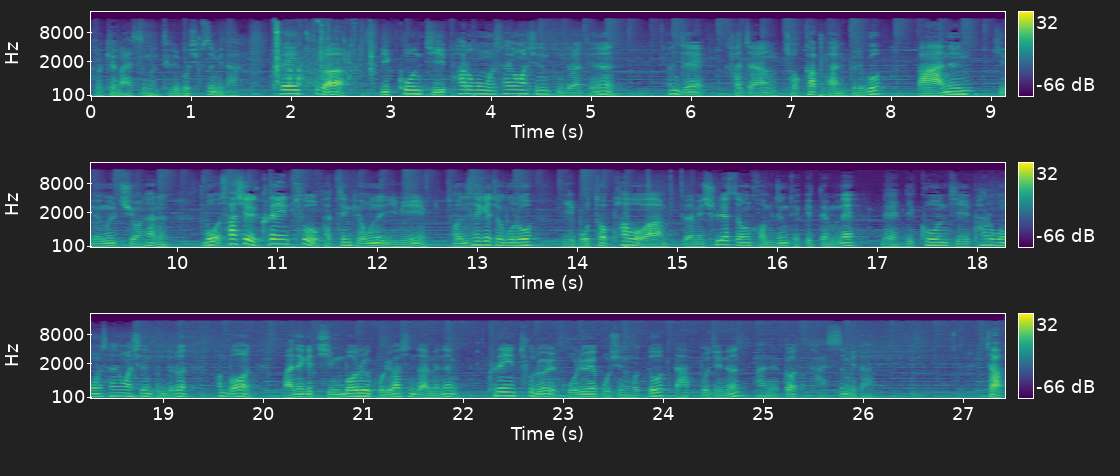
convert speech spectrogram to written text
그렇게 말씀을 드리고 싶습니다. 크레인2가 니콘 D850을 사용하시는 분들한테는 현재 가장 적합한 그리고 많은 기능을 지원하는 뭐 사실 크레인2 같은 경우는 이미 전 세계적으로 이 모터 파워와 그 다음에 신뢰성은 검증됐기 때문에 네, 니콘 D850을 사용하시는 분들은 한번 만약에 짐벌을 고려하신다면 은 크레인2를 고려해 보시는 것도 나쁘지는 않을 것 같습니다. 자,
